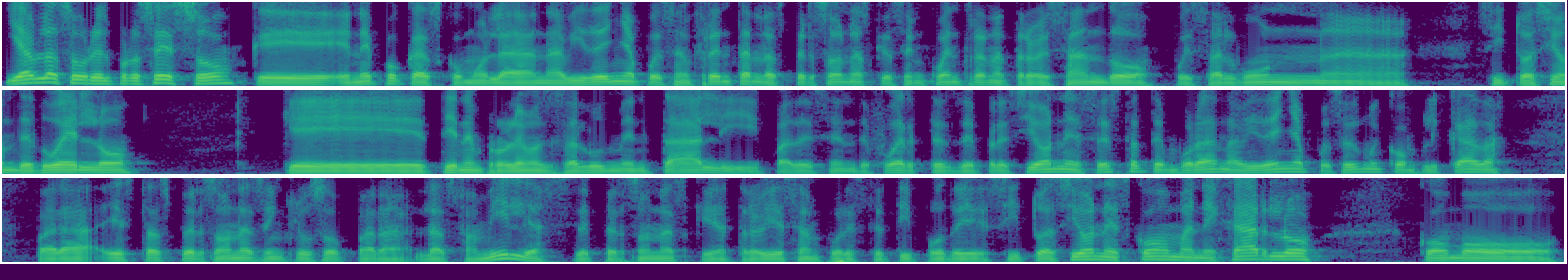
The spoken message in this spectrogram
y habla sobre el proceso que en épocas como la navideña pues enfrentan las personas que se encuentran atravesando pues alguna situación de duelo, que tienen problemas de salud mental y padecen de fuertes depresiones. Esta temporada navideña pues es muy complicada para estas personas incluso para las familias de personas que atraviesan por este tipo de situaciones. ¿Cómo manejarlo? ¿Cómo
